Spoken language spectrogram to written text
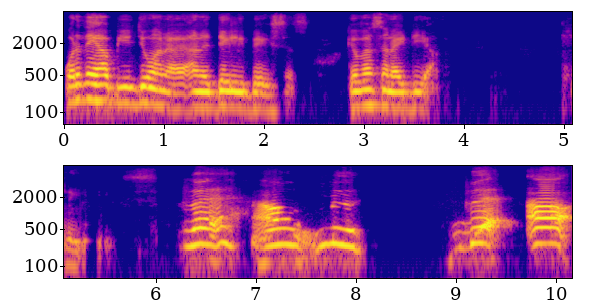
What do they help you do on a on a daily basis? Give us an idea, please. Help that are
